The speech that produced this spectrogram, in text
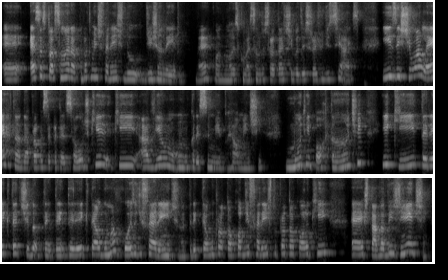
É, essa situação era completamente diferente do, de janeiro, né, quando nós começamos as tratativas extrajudiciais. E existia um alerta da própria Secretaria de Saúde que, que havia um, um crescimento realmente muito importante e que teria que ter tido, ter, ter, teria que ter alguma coisa diferente, né? teria que ter algum protocolo diferente do protocolo que é, estava vigente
